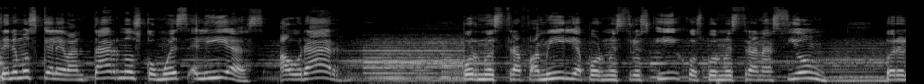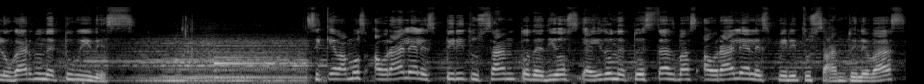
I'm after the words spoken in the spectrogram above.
Tenemos que levantarnos como es Elías, a orar por nuestra familia, por nuestros hijos, por nuestra nación, por el lugar donde tú vives. Así que vamos a orarle al Espíritu Santo de Dios y ahí donde tú estás vas a orarle al Espíritu Santo y le vas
